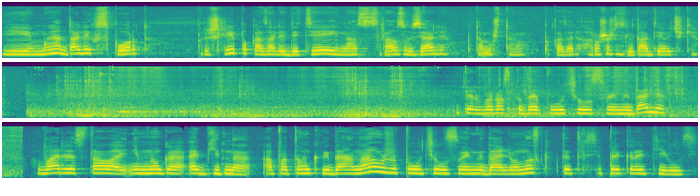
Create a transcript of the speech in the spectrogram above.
И мы отдали их в спорт, пришли, показали детей, и нас сразу взяли, потому что показали хороший результат девочки. Первый раз, когда я получила свои медали, Варе стало немного обидно. А потом, когда она уже получила свои медали, у нас как-то это все прекратилось.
